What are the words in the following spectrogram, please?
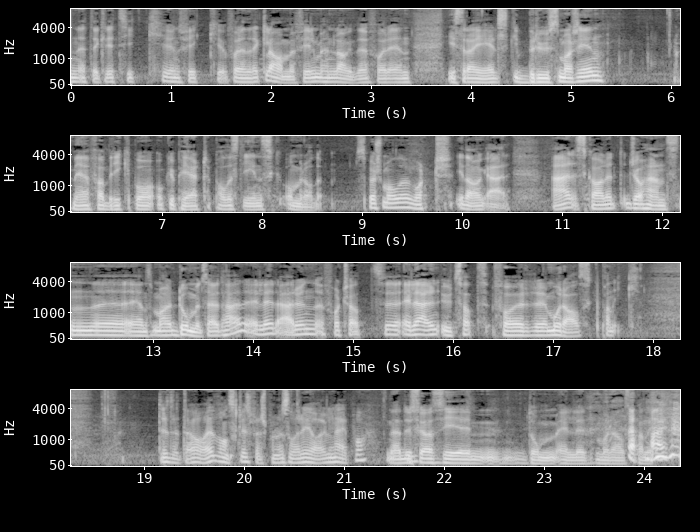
hun etter kritikk hun fikk for en reklamefilm hun lagde for en israelsk brusmaskin med fabrikk på okkupert palestinsk område. Spørsmålet vårt i dag er er Scarlett Johansson eh, en som har dummet seg ut her, eller er hun, fortsatt, eller er hun utsatt for moralsk panikk? Du, dette var et vanskelig spørsmål å svare ja eller nei på. Nei, Du skal si mm, dum eller moralsk panikk. Nei,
